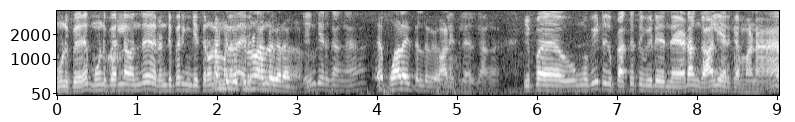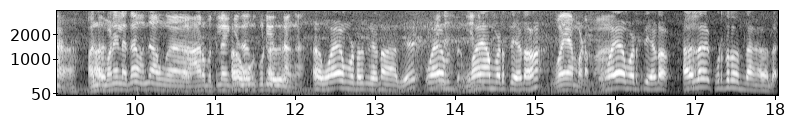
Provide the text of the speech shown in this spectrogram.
மூணு பேர். மூணு பேரில் வந்து ரெண்டு பேர் இங்கே திருவண்ணாமலை திருவண்ணாமலை இருக்காங்க. எங்கே இருக்காங்க? பாளையத்தில் இருக்காங்க பாளையத்தில் இருக்காங்க. இப்போ உங்கள் வீட்டுக்கு பக்கத்து வீடு இந்த இடம் காலியாக இருக்க மனை அந்த மனையில் தான் வந்து அவங்க ஆரம்பத்தில் இங்கே குடியிருந்தாங்க ஓயாமடத்து இடம் அது. ஓயாம ஓயாமடத்து இடம். ஓயா மடமா ஓயாமடத்து இடம் அதில் கொடுத்துட்டு வந்தாங்க அதில்.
